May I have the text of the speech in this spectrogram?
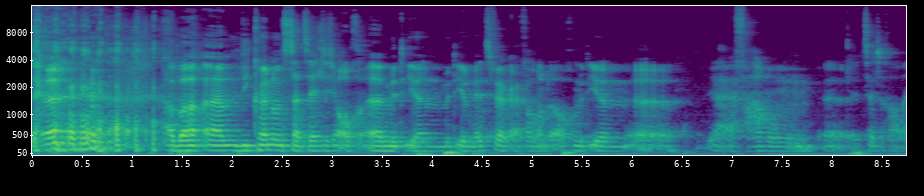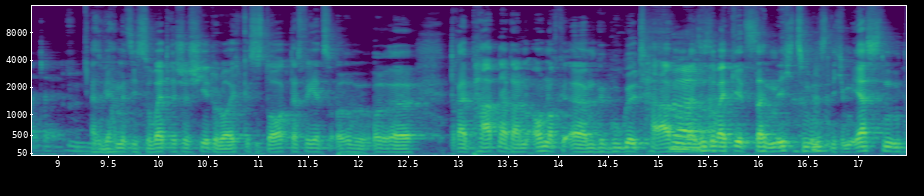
Aber ähm, die können uns tatsächlich auch äh, mit, ihren, mit ihrem Netzwerk einfach und auch mit ihren äh, ja, Erfahrungen äh, etc. weiterhelfen. Also wir haben jetzt nicht so weit recherchiert oder euch gestalkt, dass wir jetzt eure, eure drei Partner dann auch noch ähm, gegoogelt haben. Also so weit geht's dann nicht, zumindest nicht im ersten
